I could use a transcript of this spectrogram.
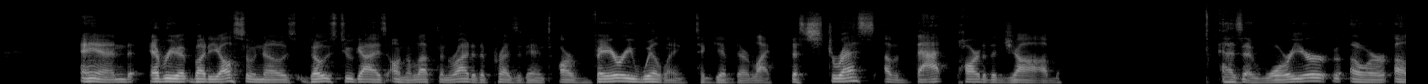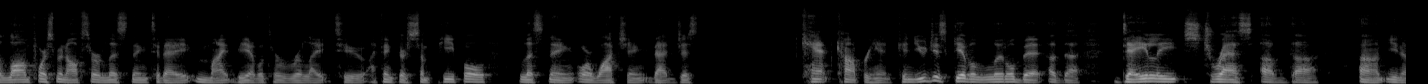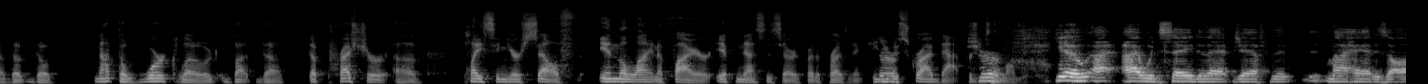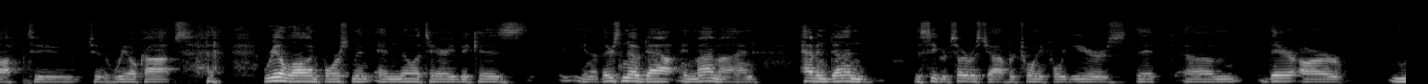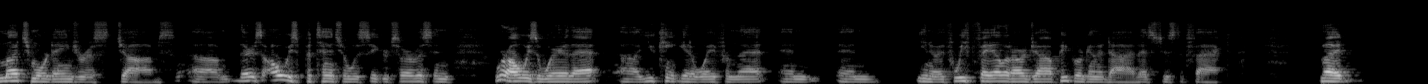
And everybody also knows those two guys on the left and right of the president are very willing to give their life. The stress of that part of the job as a warrior or a law enforcement officer listening today might be able to relate to. I think there's some people listening or watching that just can't comprehend. Can you just give a little bit of the daily stress of the, um, you know, the the not the workload, but the the pressure of placing yourself in the line of fire if necessary for the president. Can sure. you describe that for sure. just a moment? You know, I, I would say to that, Jeff, that my hat is off to to real cops, real law enforcement and military because you know there's no doubt in my mind, having done the Secret Service job for 24 years, that um, there are much more dangerous jobs. Um, there's always potential with Secret Service, and we're always aware of that. Uh, you can't get away from that. And and you know, if we fail at our job, people are going to die. That's just a fact. But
